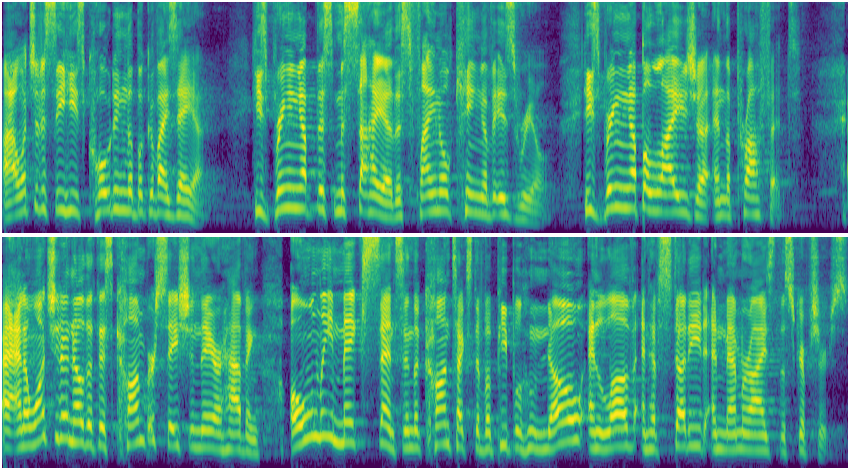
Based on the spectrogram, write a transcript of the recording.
I want you to see he's quoting the book of Isaiah. He's bringing up this Messiah, this final king of Israel. He's bringing up Elijah and the prophet. And I want you to know that this conversation they are having only makes sense in the context of a people who know and love and have studied and memorized the scriptures.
